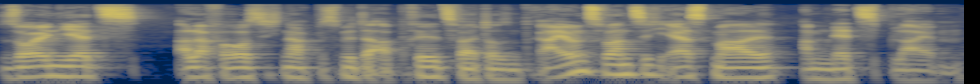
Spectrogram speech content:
sollen jetzt aller Voraussicht nach bis Mitte April 2023 erstmal am Netz bleiben.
